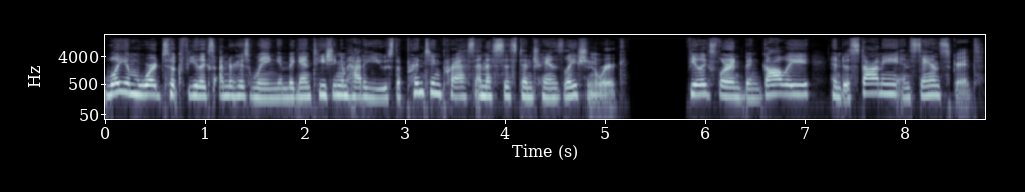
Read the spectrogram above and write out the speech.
William Ward took Felix under his wing and began teaching him how to use the printing press and assist in translation work. Felix learned Bengali, Hindustani, and Sanskrit.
